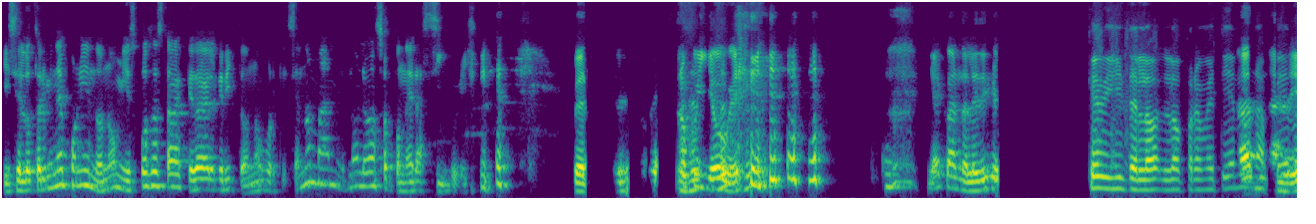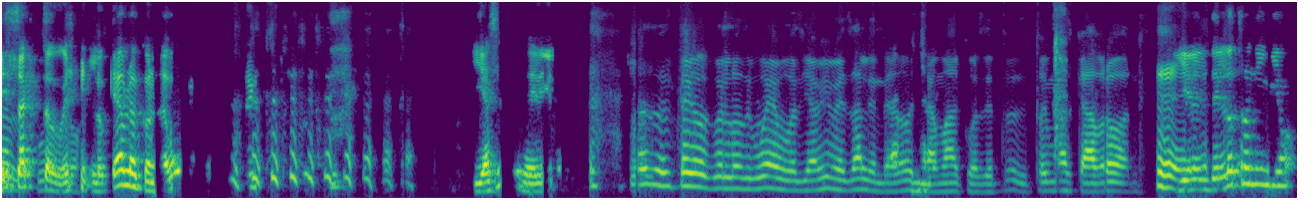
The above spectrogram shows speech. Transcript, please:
Y se lo terminé poniendo, ¿no? Mi esposa estaba que daba el grito, ¿no? Porque dice, no mames, no le vamos a poner así, güey. Pero no fui yo, güey. ya cuando le dije, ¿Qué dijiste? Lo, lo prometí en una Exacto, güey. Lo que hablo con la boca. y así digo. Los tengo con los huevos y a mí me salen de dos chamacos, entonces estoy más cabrón. Y el del otro niño,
